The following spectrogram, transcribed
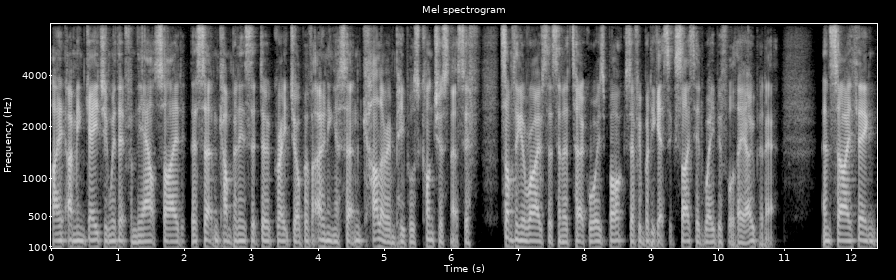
I, am engaging with it from the outside. There's certain companies that do a great job of owning a certain color in people's consciousness. If something arrives that's in a turquoise box, everybody gets excited way before they open it. And so I think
